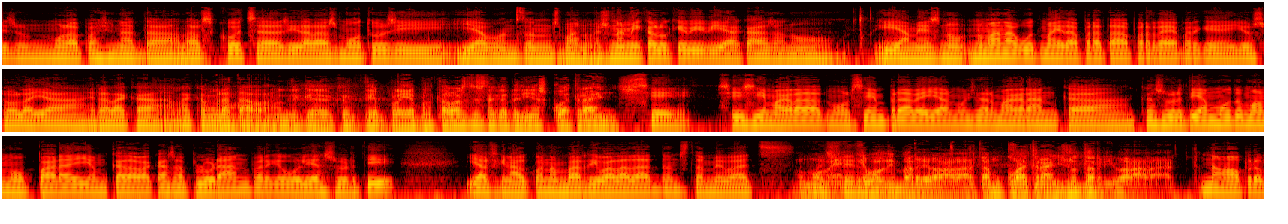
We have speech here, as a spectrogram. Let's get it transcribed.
és un molt apassionat de, dels cotxes i de les motos i, i llavors, doncs, bueno, és una mica el que vivia a casa, no? I a més, no, no m'han hagut mai d'apretar per res perquè jo sola ja era la que, la que apretava. No, no, que, que, que, però ja apretaves des de que tenies 4 anys. Sí, sí, sí, m'ha agradat molt sempre. Veia el meu germà gran que, que sortia en moto amb el meu pare i em quedava a casa plorant perquè volia sortir i al final, quan em va arribar l'edat, doncs també vaig, Un vaig moment, què fer-ho. vol dir em va arribar l'edat? Amb 4 anys no t'arriba l'edat. No, però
